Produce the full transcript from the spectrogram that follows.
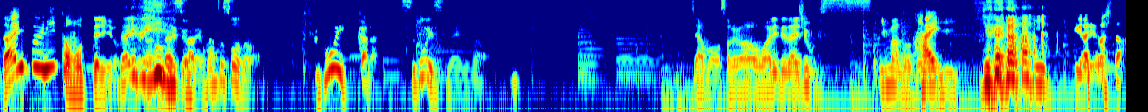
だいぶいいと思ってるよ。だいぶいいですよね。本当そうだわ。すごいから。すごいですね、今。じゃあもうそれは終わりで大丈夫です。今のでいい。はい いい気がありました。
